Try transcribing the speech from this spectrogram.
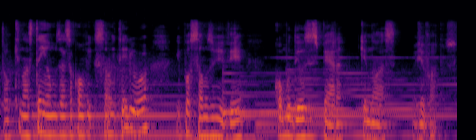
Então, que nós tenhamos essa convicção interior e possamos viver como Deus espera que nós vivamos.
